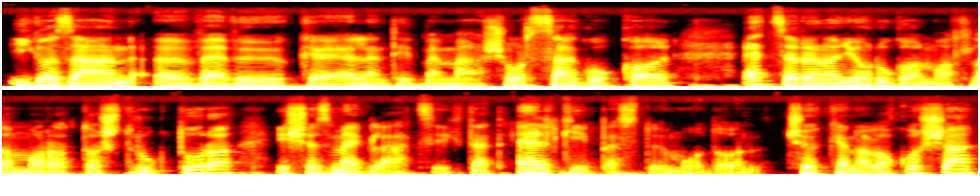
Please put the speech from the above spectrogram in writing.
igazán vevők ellentétben más országokkal. Egyszerűen nagyon rugalmatlan maradt a struktúra, és ez meglátszik. Tehát elképesztő módon csökken a lakosság,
